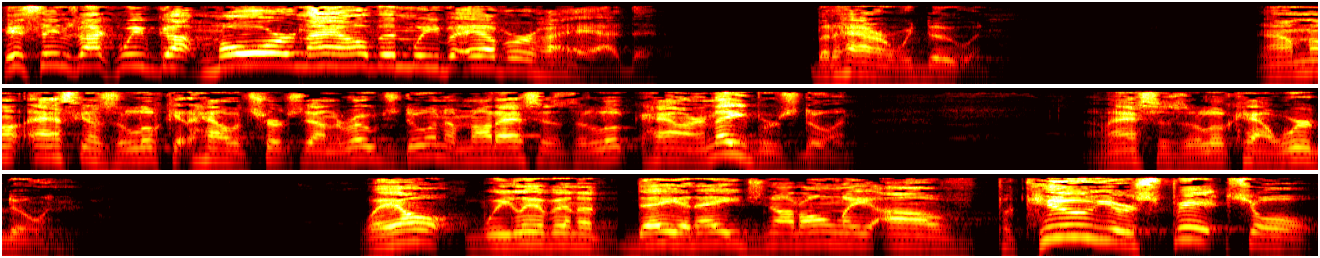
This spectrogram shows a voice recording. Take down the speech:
It seems like we've got more now than we've ever had. But how are we doing? Now I'm not asking us to look at how the church down the road's doing. I'm not asking us to look how our neighbor's doing. I'm asking us to look how we're doing. Well, we live in a day and age not only of peculiar spiritual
